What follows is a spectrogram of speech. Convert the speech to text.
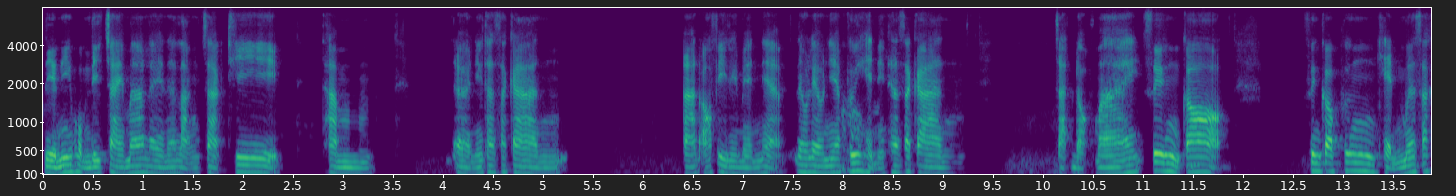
เดี๋ยวนี้ผมดีใจมากเลยนะ หลังจากที่ทำนิทรรศการ Art of Element เนี่ย เร็วๆเนี่ยเพิ่งเห็นนิทรรศการจัดดอกไม้ ซึ่งก็ ซึ่งก็เพิ่งเห็นเมื่อสัก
